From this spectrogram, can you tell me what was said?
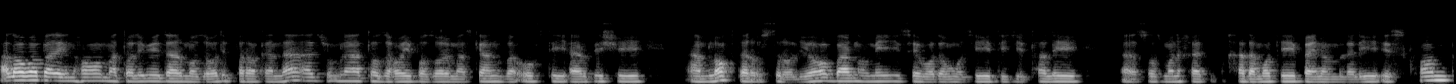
علاوه بر اینها مطالب در موضوعات پراکنده از جمله تازه های بازار مسکن و افت ارزش املاک در استرالیا برنامه سواد آموزی دیجیتال سازمان خدمات بین المللی اسکان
